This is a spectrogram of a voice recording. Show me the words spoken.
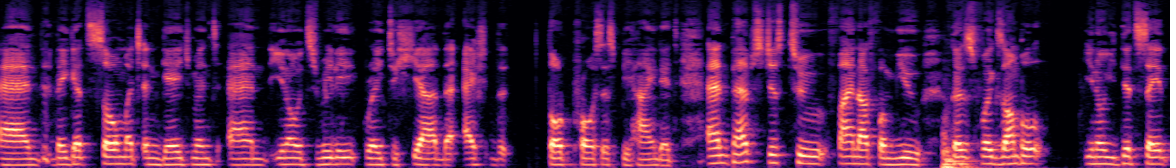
and they get so much engagement and you know it's really great to hear the actually the thought process behind it and perhaps just to find out from you because for example you know you did say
